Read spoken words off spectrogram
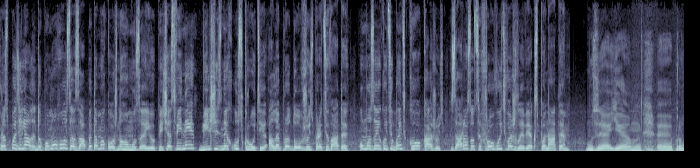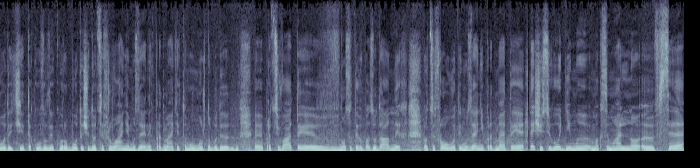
Розподіляли допомогу за запитами кожного музею. Під час війни більшість з них у скруті, але продовжують працювати. У музеї Коцюбинського кажуть, зараз оцифровують важливі експонати. Музей ем, е, проводить таку велику роботу щодо цифрування музейних предметів, тому можна буде е, працювати, вносити в базу даних, оцифровувати музейні предмети. Те, що сьогодні ми максимально е, все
